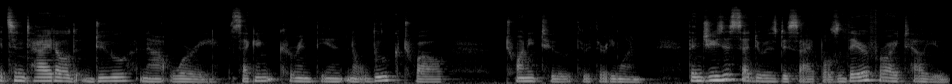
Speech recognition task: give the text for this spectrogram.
It's entitled Do Not Worry. Second Corinthians, no, Luke 12, 22 through 31. Then Jesus said to his disciples, Therefore I tell you,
